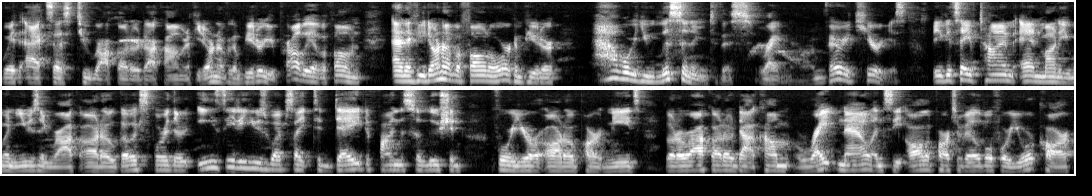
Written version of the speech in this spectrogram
with access to rockauto.com and if you don't have a computer you probably have a phone and if you don't have a phone or a computer how are you listening to this right now? I'm very curious you can save time and money when using rock auto go explore their easy to use website today to find the solution for your auto part needs Go to rockauto.com right now and see all the parts available for your car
